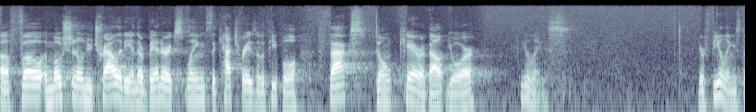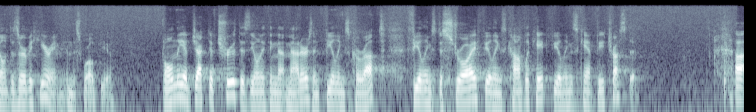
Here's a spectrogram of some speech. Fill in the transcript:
uh, faux emotional neutrality, and their banner explains the catchphrase of the people facts don't care about your feelings. Your feelings don't deserve a hearing in this worldview. Only objective truth is the only thing that matters, and feelings corrupt, feelings destroy, feelings complicate, feelings can't be trusted. Uh,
